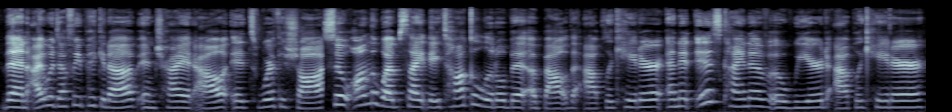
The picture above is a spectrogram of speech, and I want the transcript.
then I would definitely pick it up and try it out. It's worth a shot. So, on the website, they talk a little bit about the applicator, and it is kind of a weird applicator.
